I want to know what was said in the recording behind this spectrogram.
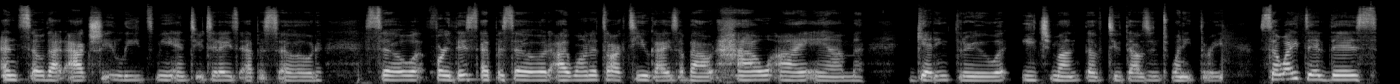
And so that actually leads me into today's episode. So, for this episode, I want to talk to you guys about how I am getting through each month of 2023. So, I did this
